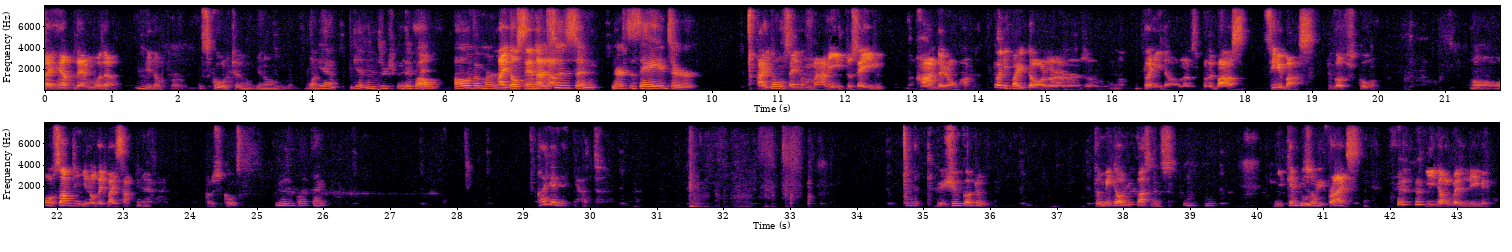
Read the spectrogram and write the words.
I help them with a, you know, for school too. You know, one. Yeah, getting them through school. They've all, all of them are I don't send nurses and nurses' aides or I don't send them money to say hundred or twenty-five dollars or twenty dollars for the bus, city bus to go to school, or, or something. You know, they buy something for school. you know what they. Ay, ay, ay, ay. You should go to to meet all your cousins. Mhm. You can be Will be surprised. you don't believe it.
